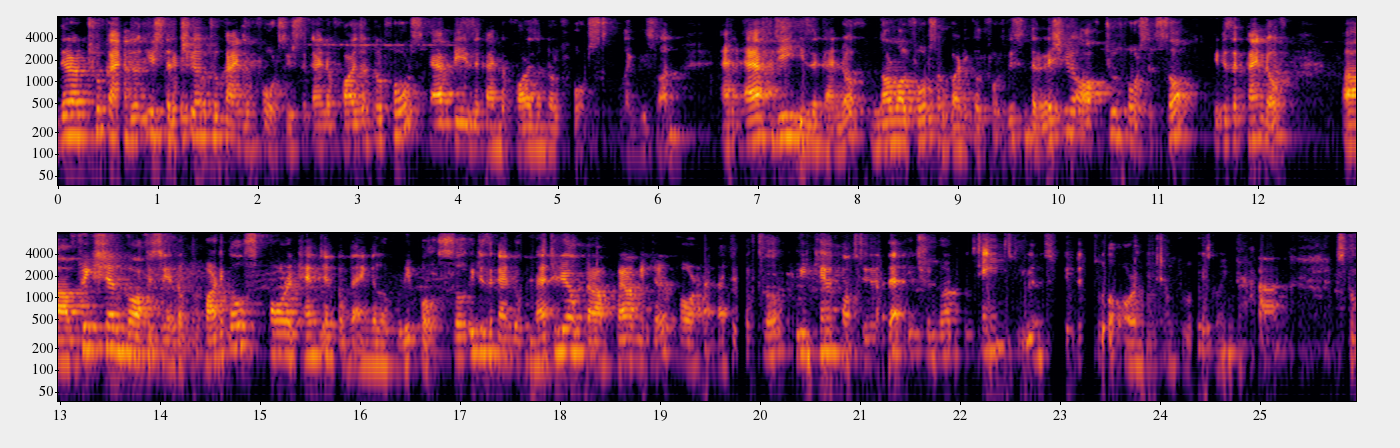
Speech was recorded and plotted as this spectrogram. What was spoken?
there are two kinds of it's the ratio of two kinds of force. It's a kind of horizontal force fd is a kind of horizontal force like this one and Fg is a kind of normal force or vertical force. This is the ratio of two forces. So it is a kind of uh, friction coefficient of the particles or a tangent of the angle of repose. So it is a kind of material parameter for a material. So we can consider that it should not be changed even if the flow or injection flow is going to happen. So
